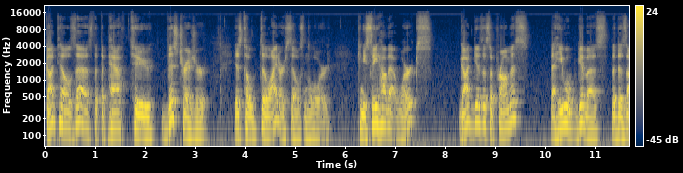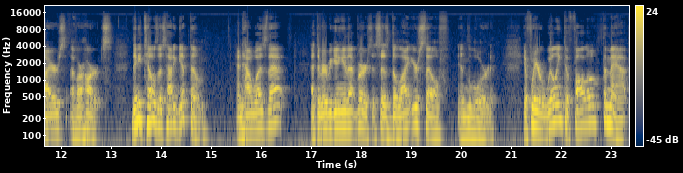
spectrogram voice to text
God tells us that the path to this treasure is to delight ourselves in the Lord. Can you see how that works? God gives us a promise that He will give us the desires of our hearts. Then He tells us how to get them. And how was that? At the very beginning of that verse, it says, Delight yourself in the Lord. If we are willing to follow the map,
